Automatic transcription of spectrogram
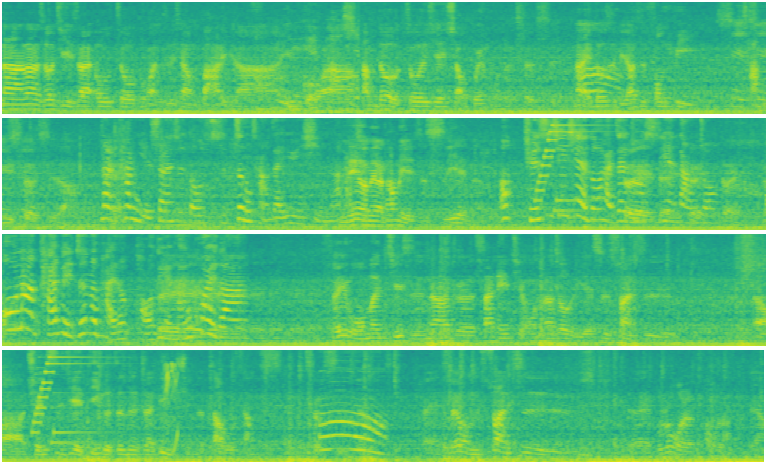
那那时候其实，在欧洲，不管是像巴黎啦、英国啦，他们都有做一些小规模的测试，那也都是比较是封闭场域测试啊。那他们也算是都是正常在运行啊？没有没有，他们也是实验的。哦，全世界现在都还在做实验当中。对。哦，那台北真的排的跑的也蛮快的啊。所以，我们其实那个三年前，我们那时候也是算是啊、呃，全世界第一个真正在运行的道路上测试。哦。对，所以我们算是呃不落人头了，这样。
